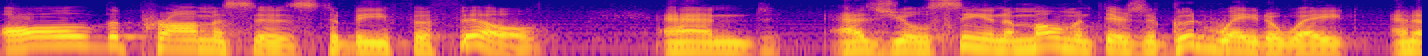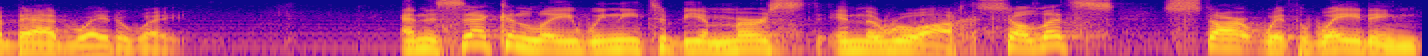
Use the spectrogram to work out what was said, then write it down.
all the promises to be fulfilled. And as you'll see in a moment, there's a good way to wait and a bad way to wait. And then secondly, we need to be immersed in the Ruach. So let's start with waiting.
